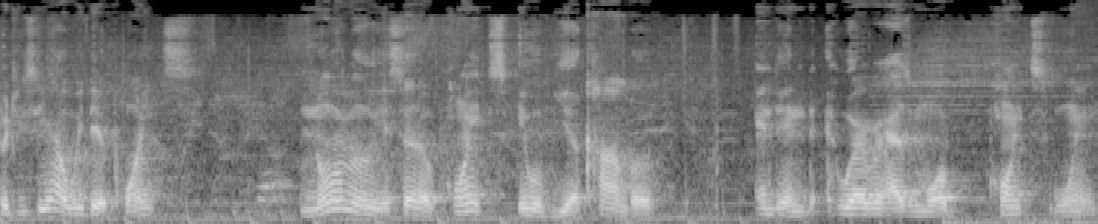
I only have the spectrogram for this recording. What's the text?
but you see how we did points? Normally, instead of points, it would be a combo, and then whoever has more points win.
